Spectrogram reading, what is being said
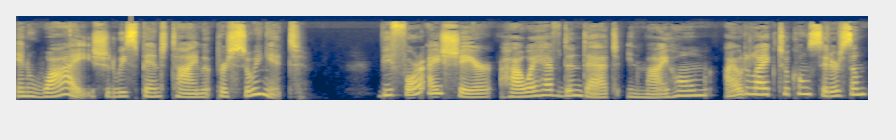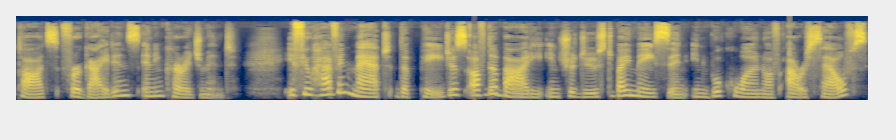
And why should we spend time pursuing it? Before I share how I have done that in my home, I would like to consider some thoughts for guidance and encouragement. If you haven't met the pages of the body introduced by Mason in Book 1 of Ourselves,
